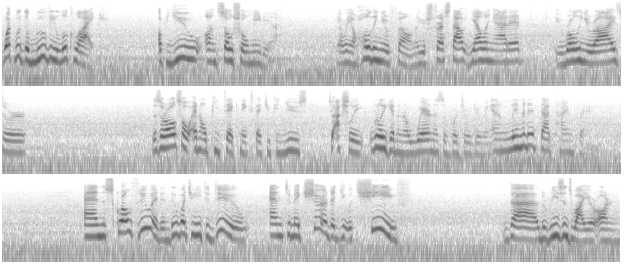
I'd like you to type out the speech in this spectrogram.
What would the movie look like of you on social media? You know, when you're holding your phone, or you're stressed out, yelling at it, you're rolling your eyes or those are also NLP techniques that you can use to actually really get an awareness of what you're doing and limit it that time frame. And scroll through it and do what you need to do and to make sure that you achieve the the reasons why you're on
